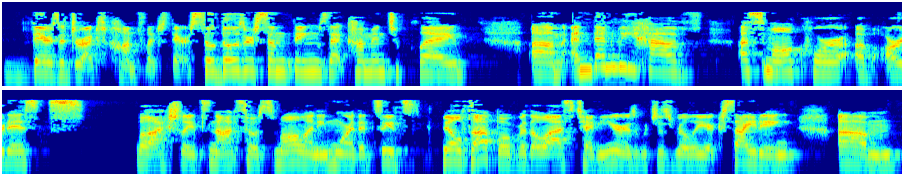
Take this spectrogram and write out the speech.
there's a direct conflict there. So those are some things that come into play. Um, and then we have a small core of artists. Well, actually, it's not so small anymore. That's it's built up over the last 10 years, which is really exciting. Um,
